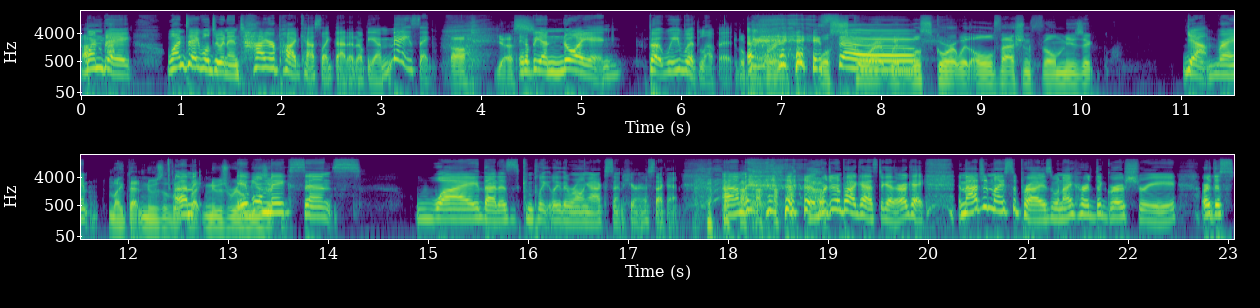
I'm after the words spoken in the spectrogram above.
one day, one day we'll do an entire podcast like that. It'll be amazing. Oh, yes. It'll be annoying, but we would love it. It'll be great. We'll So- score it with we'll score it with old fashioned film music, Yeah, right. like that news of the, Um, like newsreel it will music. make sense why that is completely the wrong accent here in a second. Um, we're doing a podcast together. Okay. Imagine my surprise when I heard the grocery or this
